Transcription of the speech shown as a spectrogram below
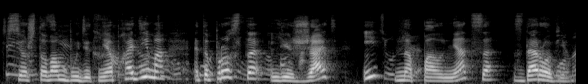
Все, что вам будет необходимо, это просто лежать и наполняться здоровьем.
